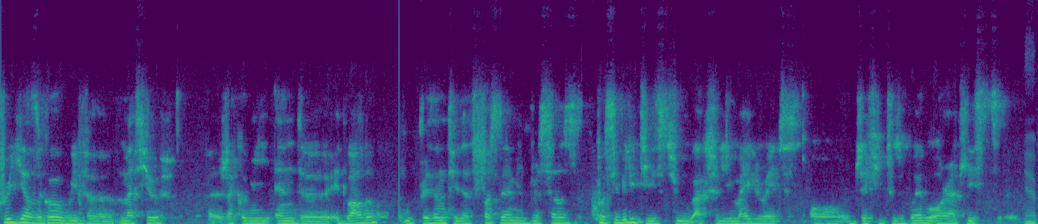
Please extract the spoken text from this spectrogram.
three years ago with uh, Mathieu uh, Jacomy and uh, Eduardo. We presented at FOSDEM in Brussels possibilities to actually migrate or Gephi to the web or at least uh, Yep.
